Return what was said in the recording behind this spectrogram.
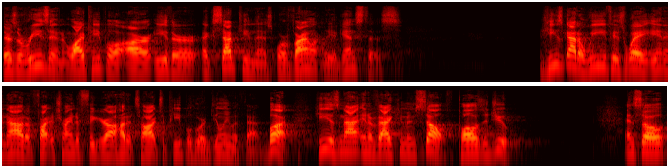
There's a reason why people are either accepting this or violently against this. He's got to weave his way in and out of trying to figure out how to talk to people who are dealing with that. But he is not in a vacuum himself. Paul is a Jew. And so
